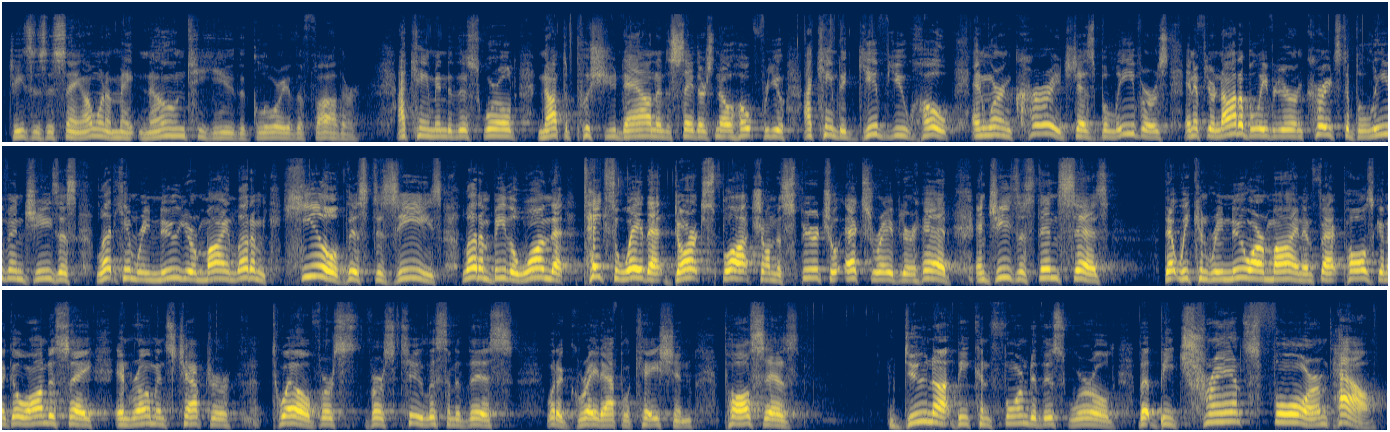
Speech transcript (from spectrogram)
Jesus is saying, I want to make known to you the glory of the Father. I came into this world not to push you down and to say there's no hope for you. I came to give you hope. And we're encouraged as believers. And if you're not a believer, you're encouraged to believe in Jesus. Let Him renew your mind. Let Him heal this disease. Let Him be the one that takes away that dark splotch on the spiritual x ray of your head. And Jesus then says, that we can renew our mind. In fact, Paul's going to go on to say in Romans chapter 12, verse, verse 2, listen to this. What a great application. Paul says, Do not be conformed to this world, but be transformed. How?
